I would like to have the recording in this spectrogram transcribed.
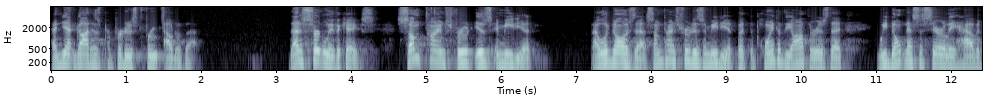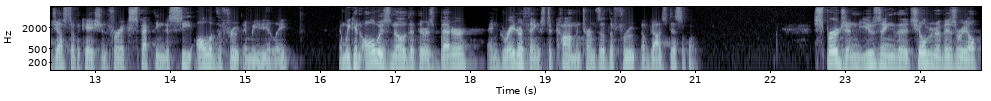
and yet God has produced fruit out of that. That is certainly the case. Sometimes fruit is immediate, I will acknowledge that. Sometimes fruit is immediate, but the point of the author is that we don't necessarily have a justification for expecting to see all of the fruit immediately. And we can always know that there is better and greater things to come in terms of the fruit of God's discipline. Spurgeon, using the children of Israel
